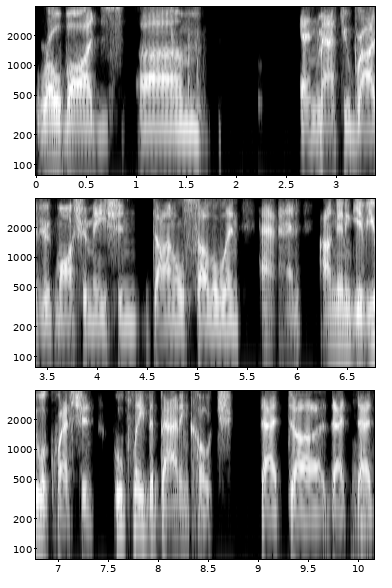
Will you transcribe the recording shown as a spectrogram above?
Robards um, and Matthew Broderick, Marsha Mason, Donald Sutherland. And I'm going to give you a question: Who played the batting coach that uh, that that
